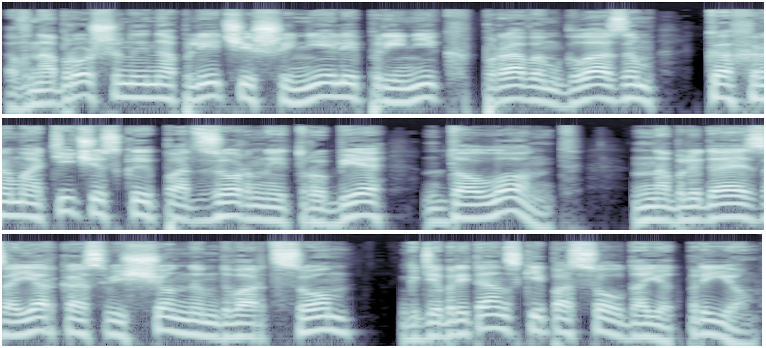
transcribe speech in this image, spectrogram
в наброшенной на плечи шинели приник правым глазом к хроматической подзорной трубе Долонд, наблюдая за ярко освещенным дворцом, где британский посол дает прием.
